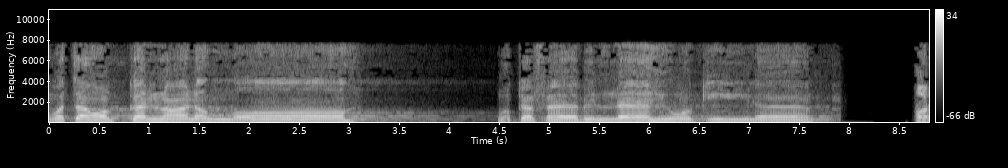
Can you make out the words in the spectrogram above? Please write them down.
وتوكل على الله وكفى بالله وكيلا اور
